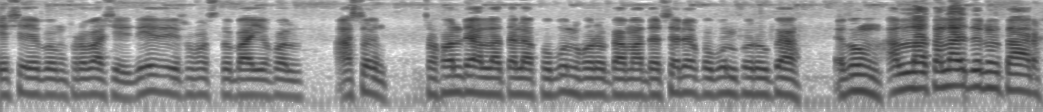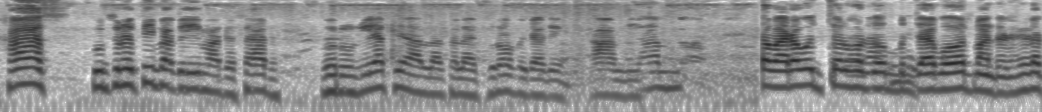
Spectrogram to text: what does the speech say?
দেশে এবং প্রবাসী যে যে সমস্ত ভাই সকল আসেন, সকলকে আল্লাহ তালা কবুল করুকা মাদ্রাসারে কবুল করুকা, এবং আল্লাহ তালা যেন তার খাস কুদরতি ভাবে এই মাদ্রাসার জরুরিয়াতে আল্লাহ তালা পুরো করে দিন। বছর যাবৎ মাদ্রাসাটা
